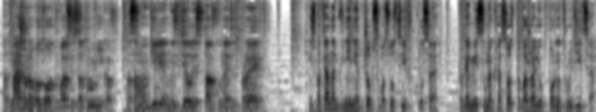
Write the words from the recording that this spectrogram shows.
Одна же работало 20 сотрудников. На самом деле мы сделали ставку на этот проект. Несмотря на обвинения Джобса в отсутствии вкуса, программисты Microsoft продолжали упорно трудиться.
